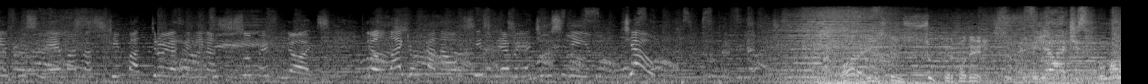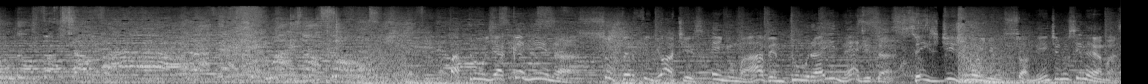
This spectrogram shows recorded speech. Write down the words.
vem correndo pros cinemas assistir Patrulha Canina Super Filhotes. Dê o like no canal, se inscreva e ative o sininho. Tchau! Agora eles têm superpoderes. Filhotes, o mundo vão salvar. Patrulha Canina, super filhotes em uma aventura inédita. 6 de junho, somente nos cinemas.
